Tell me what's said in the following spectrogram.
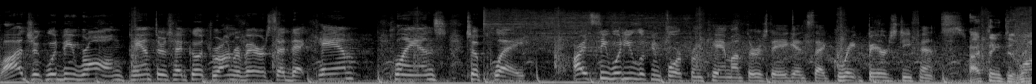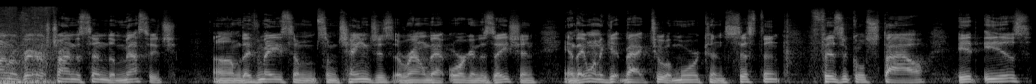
Logic would be wrong. Panthers head coach Ron Rivera said that Cam plans to play. All right, see, what are you looking for from Cam on Thursday against that great Bears defense? I think that Ron Rivera is trying to send a message. Um, they've made some some changes around that organization, and they want to get back to a more consistent physical style. It is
